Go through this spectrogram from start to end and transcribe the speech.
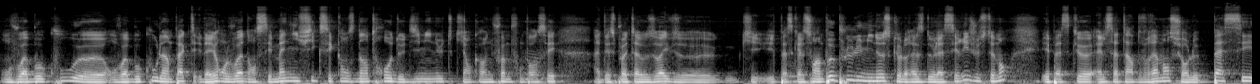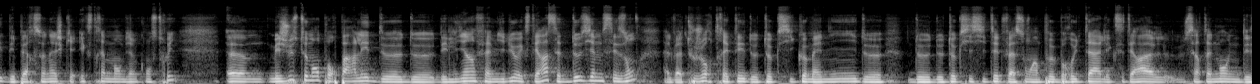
On voit beaucoup, euh, on voit beaucoup l'impact. Et d'ailleurs, on le voit dans ces magnifiques séquences d'intro de 10 minutes qui, encore une fois, me font penser à Desperate Housewives, euh, qui, parce qu'elles sont un peu plus lumineuses que le reste de la série justement, et parce qu'elles s'attardent vraiment sur le passé des personnages qui est extrêmement bien construit. Euh, mais justement, pour parler de, de- des liens familiaux, etc., cette deuxième saison, elle va toujours traiter de toxicomanie, de, de, de toxicité de façon un peu brutale, etc. Certainement une des,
